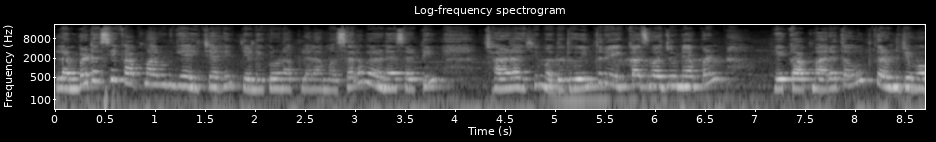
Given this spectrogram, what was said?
लांबट असे काप मारून घ्यायचे आहेत जेणेकरून आपल्याला मसाला भरण्यासाठी छान अशी मदत होईल. तर एकाच बाजूने आपण हे काप मारत आहोत कारण जेव्हा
